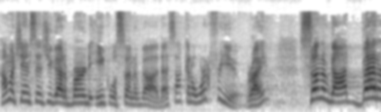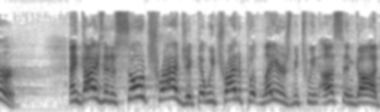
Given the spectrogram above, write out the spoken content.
How much incense you got to burn to equal Son of God? That's not going to work for you, right? Son of God, better. And guys, it is so tragic that we try to put layers between us and God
